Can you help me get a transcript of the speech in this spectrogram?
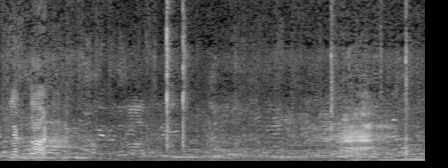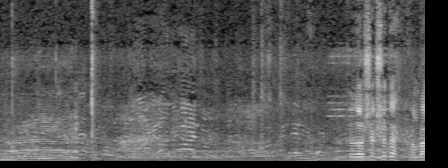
এক লাখ আট। তো দর্শক শ্রোতা, আমরা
